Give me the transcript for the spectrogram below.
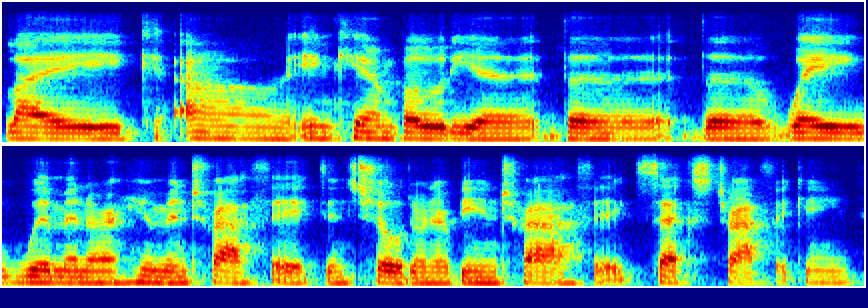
like uh, in Cambodia, the the way women are human trafficked and children are being trafficked, sex trafficking,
